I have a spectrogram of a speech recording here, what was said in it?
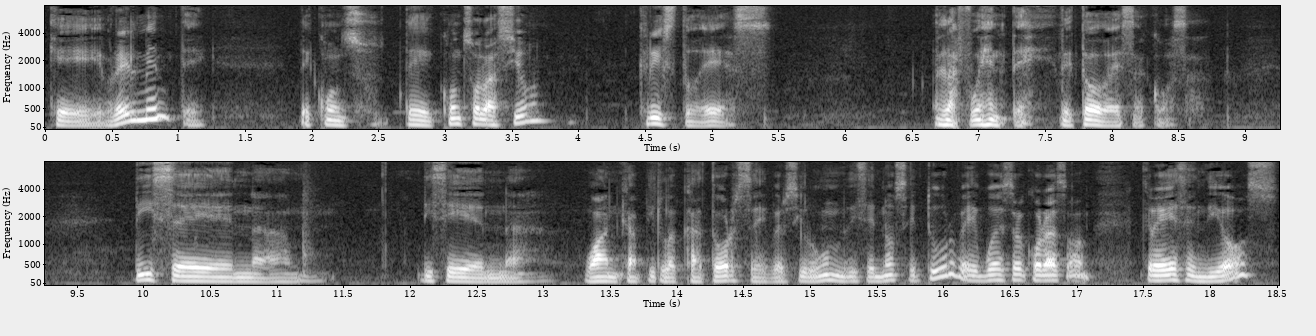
que realmente de, de consolación, Cristo es la fuente de toda esa cosa. Dice en, dice en uh, Juan capítulo 14, versículo 1, dice, no se turbe vuestro corazón, crees en Dios,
